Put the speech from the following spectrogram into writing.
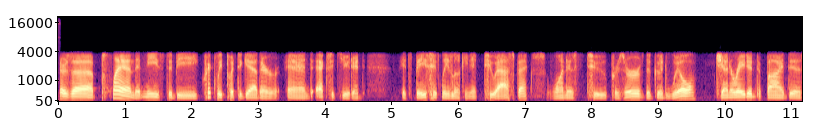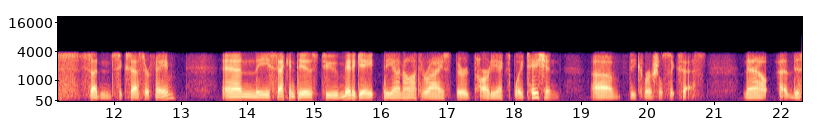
There's a plan that needs to be quickly put together and executed. It's basically looking at two aspects. One is to preserve the goodwill generated by this sudden success or fame and the second is to mitigate the unauthorized third party exploitation of the commercial success. Now, uh, this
